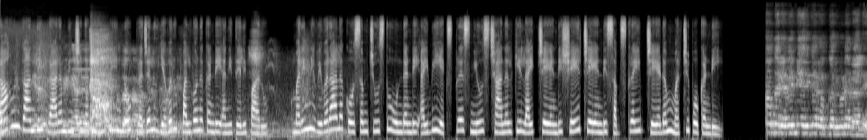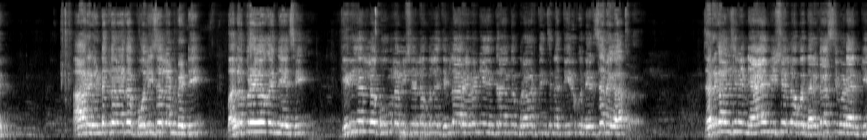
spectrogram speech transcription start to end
రాహుల్ గాంధీ ప్రారంభించిన క్యాంపెయిన్లో ప్రజలు ఎవరు పాల్గొనకండి అని తెలిపారు. మరిన్ని వివరాల కోసం చూస్తూ ఉండండి. ఐబీ ఎక్స్ప్రెస్ న్యూస్ ఛానల్కి లైక్ చేయండి షేర్ చేయండి సబ్స్క్రైబ్ చేయడం మర్చిపోకండి. ఒక రెవెన్యూ అధికారి ఒక్కరు కూడా రాలేదు. ఆరు గంటల తర్వాత పోలీసు వాళ్ళని పెట్టి బలప్రయోగం చేసి గిరిజనుల భూముల విషయం లోపల జిల్లా రెవెన్యూ యంత్రాంగం ప్రవర్తించిన తీరుకు నిరసనగా జరగాల్సిన న్యాయం విషయంలో ఒక దరఖాస్తు ఇవ్వడానికి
